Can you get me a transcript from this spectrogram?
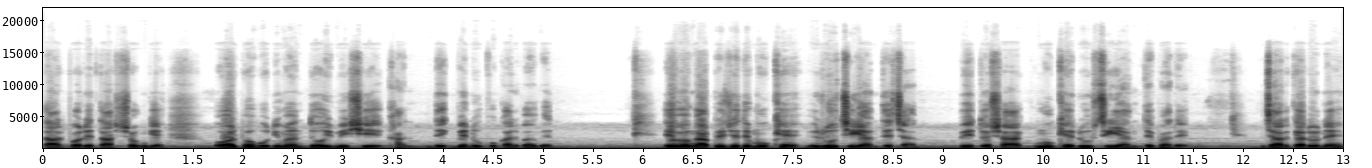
তারপরে তার সঙ্গে অল্প পরিমাণ দই মিশিয়ে খান, দেখবেন উপকার পাবেন। এবং আপনি যদি মুখে রুচি আনতে চান, বেতো শাক মুখে রুচি আনতে পারে। যার কারণে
